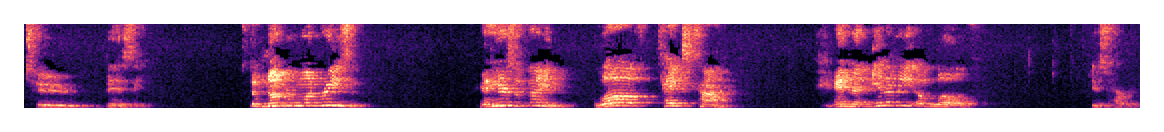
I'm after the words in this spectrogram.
too busy. It's the number one reason. And here's the thing love takes time. And the enemy of love is hurry,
